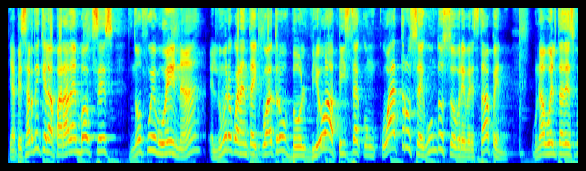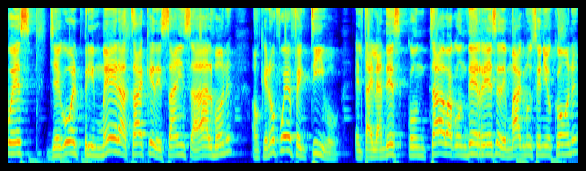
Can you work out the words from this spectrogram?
y a pesar de que la parada en boxes no fue buena, el número 44 volvió a pista con 4 segundos sobre Verstappen. Una vuelta después llegó el primer ataque de Sainz a Albon, aunque no fue efectivo. El tailandés contaba con DRS de Magnus Ocon,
